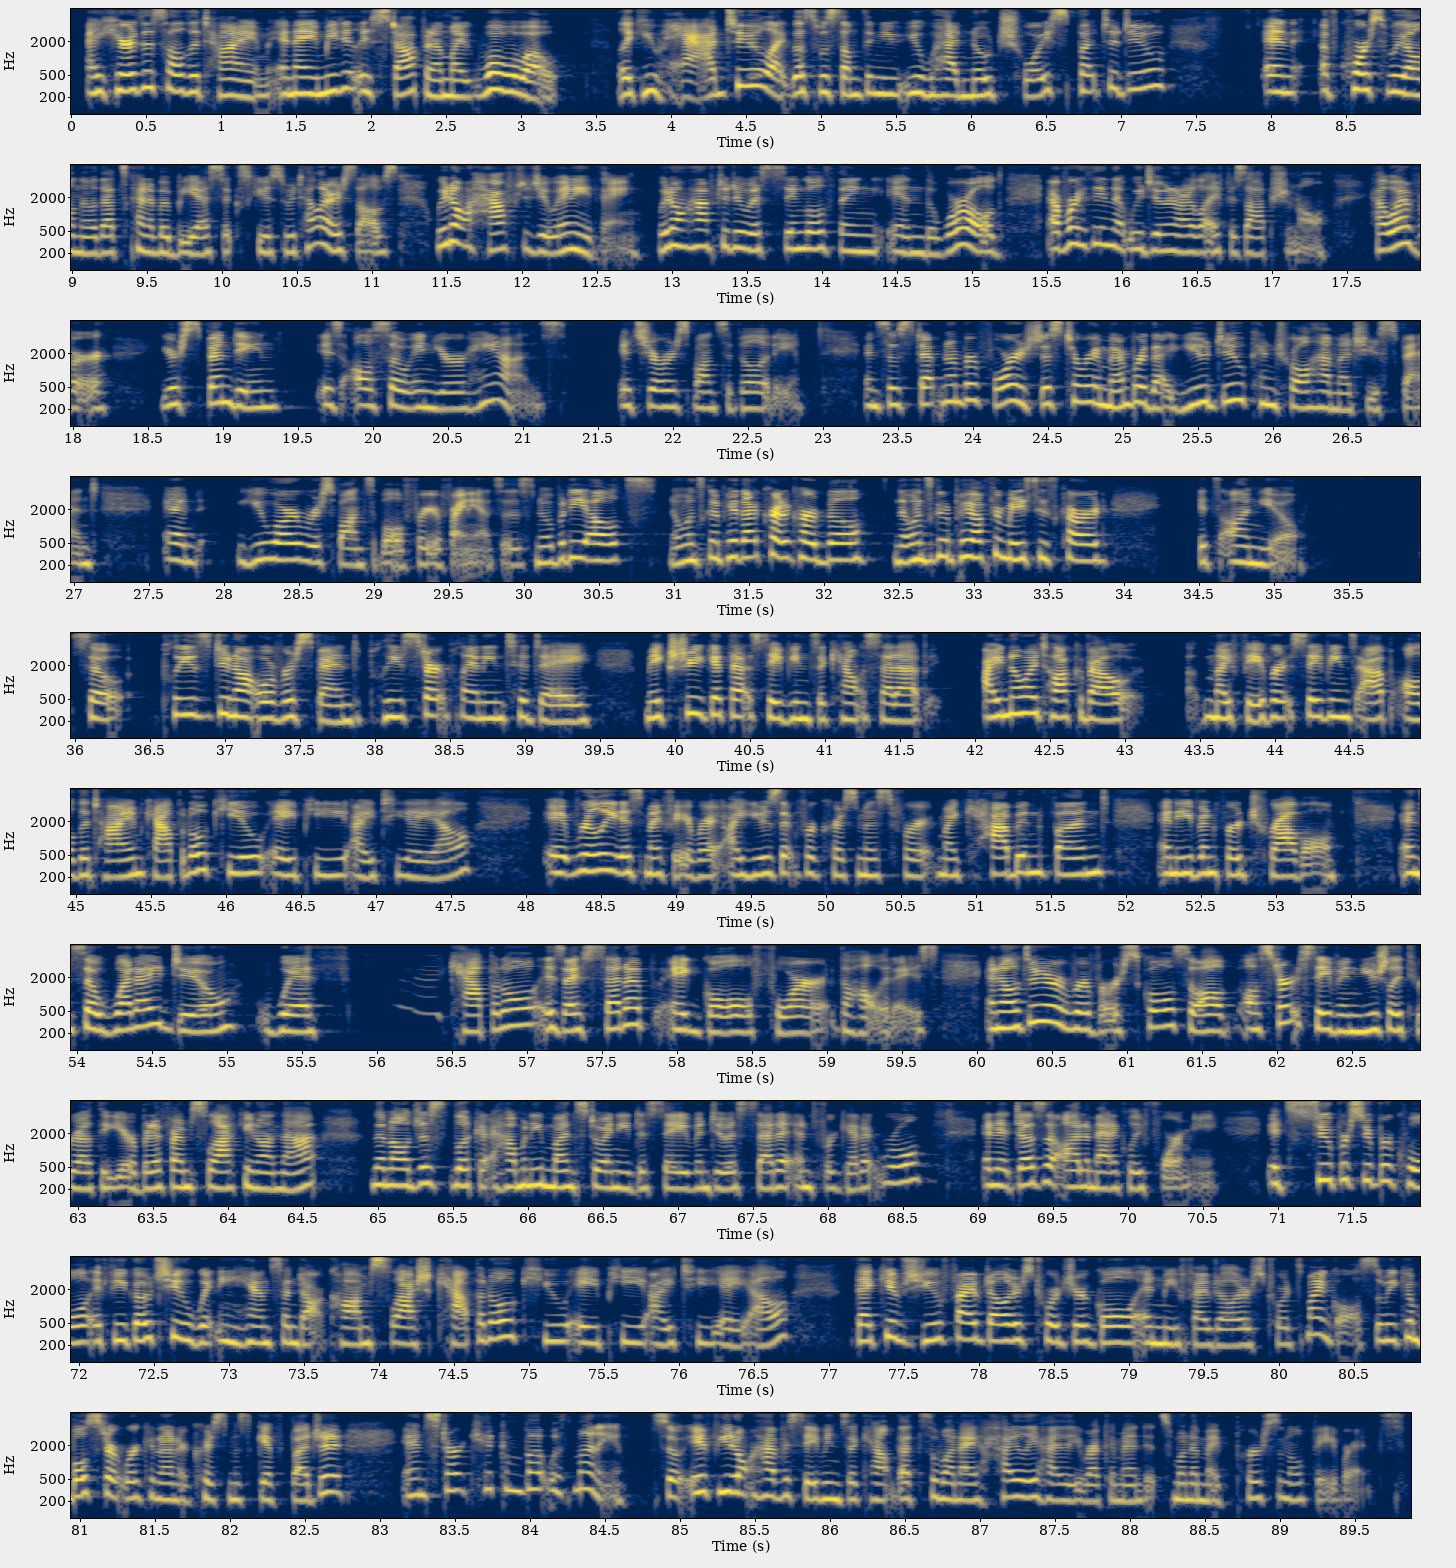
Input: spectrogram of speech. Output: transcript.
I hear this all the time and I immediately stop and I'm like, whoa, whoa, whoa. Like you had to, like this was something you, you had no choice but to do. And of course, we all know that's kind of a BS excuse we tell ourselves. We don't have to do anything. We don't have to do a single thing in the world. Everything that we do in our life is optional. However, your spending is also in your hands. It's your responsibility. And so, step number four is just to remember that you do control how much you spend. And you are responsible for your finances. Nobody else. No one's going to pay that credit card bill. No one's going to pay off your Macy's card. It's on you. So please do not overspend. Please start planning today. Make sure you get that savings account set up. I know I talk about my favorite savings app all the time, Qapital Q A P I T A L. It really is my favorite. I use it for Christmas for my cabin fund and even for travel. And so, what I do with Qapital is I set up a goal for the holidays and I'll do a reverse goal. So I'll, I'll start saving usually throughout the year, but if I'm slacking on that, then I'll just look at how many months do I need to save and do a set it and forget it rule. And it does it automatically for me. It's super, super cool. If you go to whitneyhansen.com slash qapital, Q A P I T A L, that gives you $5 towards your goal and me $5 towards my goal. So we can both start working on our Christmas gift budget and start kicking butt with money. So if you don't have a savings account, that's the one I highly, highly recommend. It's one of my personal favorites.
